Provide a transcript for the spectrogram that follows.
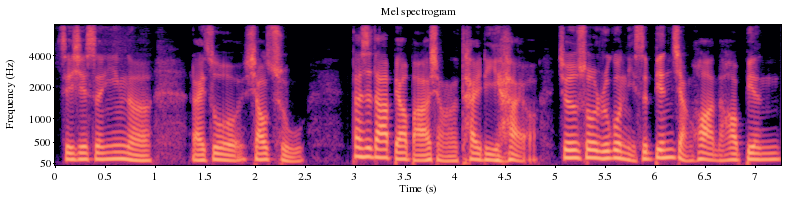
这些声音呢，来做消除。但是大家不要把它想的太厉害哦，就是说，如果你是边讲话，然后边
